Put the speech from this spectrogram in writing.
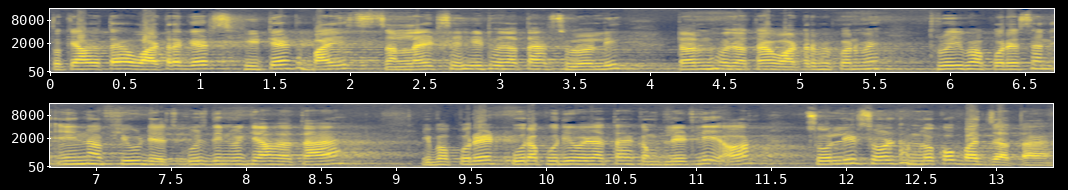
तो क्या होता है? Water gets heated by sunlight से हीट हो जाता है स्लोली टर्न हो जाता है वाटर पेपर में through evaporation in a few days कुछ दिन में क्या हो जाता है? इवापोरेट पूरा पूरी हो जाता है कम्प्लीटली और सोलिड सोल्ट हम लोग को बच जाता है।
